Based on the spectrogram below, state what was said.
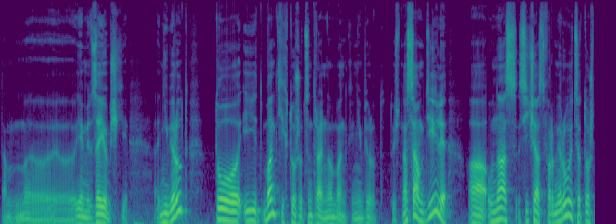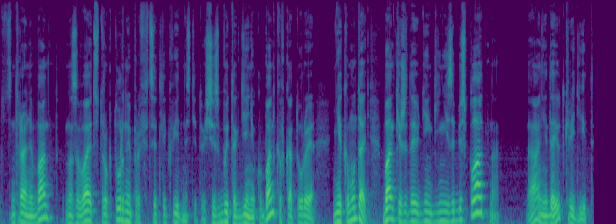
там, э, я имею в виду заемщики, не берут, то и банки их тоже у Центрального банка не берут. То есть на самом деле а, у нас сейчас формируется то, что Центральный банк называет структурный профицит ликвидности, то есть избыток денег у банков, которые некому дать. Банки же дают деньги не за бесплатно, да, они дают кредиты.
